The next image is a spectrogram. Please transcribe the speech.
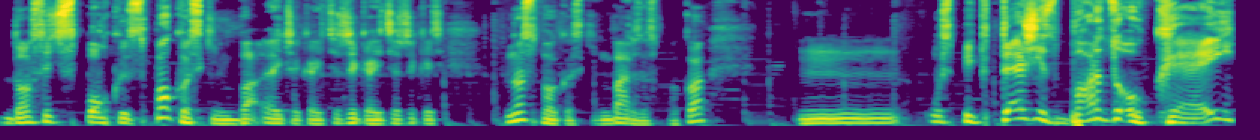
dosyć spoko, spoko skin. Ba- Ej, czekajcie, czekajcie, czekajcie. No spoko skin, bardzo spoko. Mm, Uspik też jest bardzo okej.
